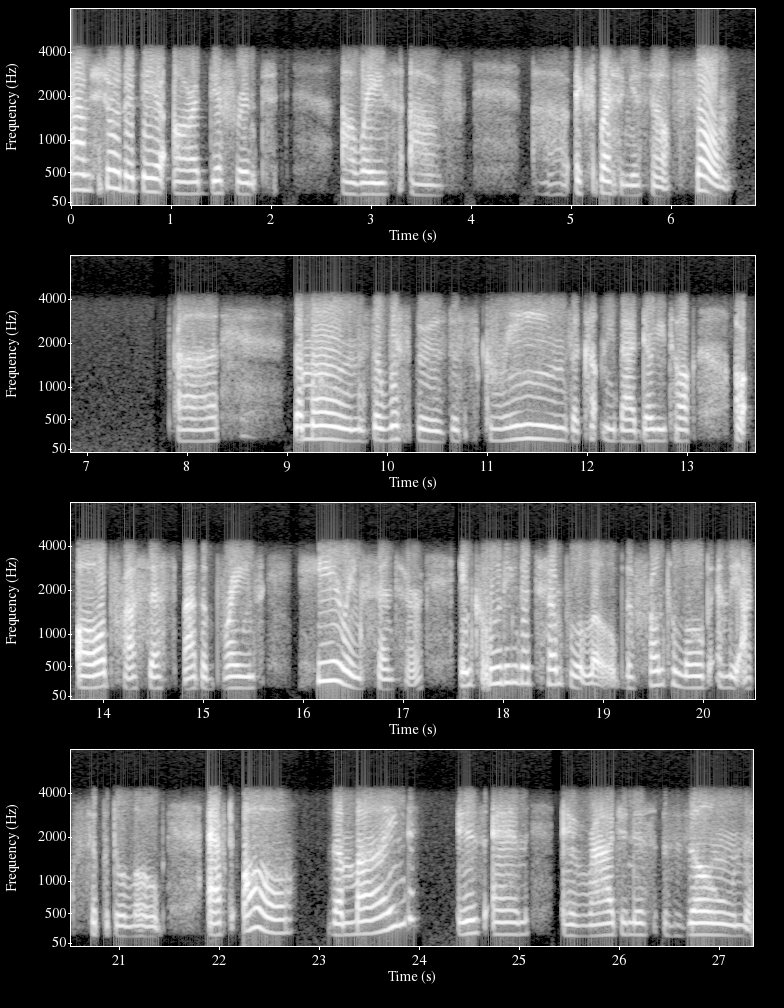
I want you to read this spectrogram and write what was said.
I'm sure that there are different uh, ways of uh, expressing yourself. So, uh, the moans, the whispers, the screams accompanied by dirty talk are all processed by the brain's hearing center including the temporal lobe, the frontal lobe, and the occipital lobe. After all, the mind is an erogenous zone.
